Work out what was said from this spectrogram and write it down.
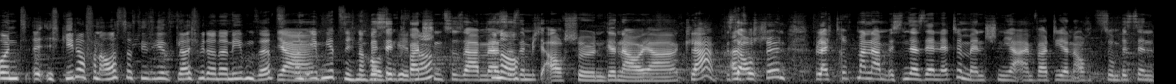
Und äh, ich gehe davon aus, dass die sich jetzt gleich wieder daneben setzt und eben jetzt nicht nach Hause bisschen geht. quatschen ne? zusammen, das Genau. ist nämlich auch schön, genau, ja, klar. Ist Also- auch schön. Vielleicht trifft man, am- es sind ja sehr nette Menschen hier einfach, die dann auch so ein bisschen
